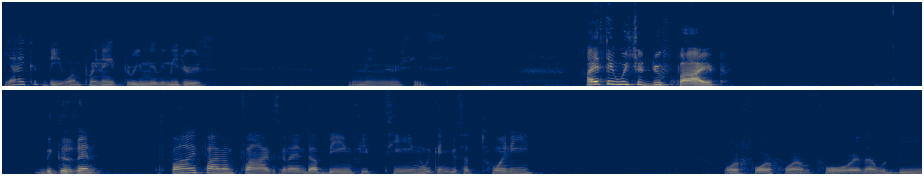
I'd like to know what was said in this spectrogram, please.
Yeah, it could be 1.8, 3 millimeters. 3 millimeters is... I think we should do 5. Because then 5, 5, and 5 is going to end up being 15. We can use a 20. Or 4, 4, and 4, that would be...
